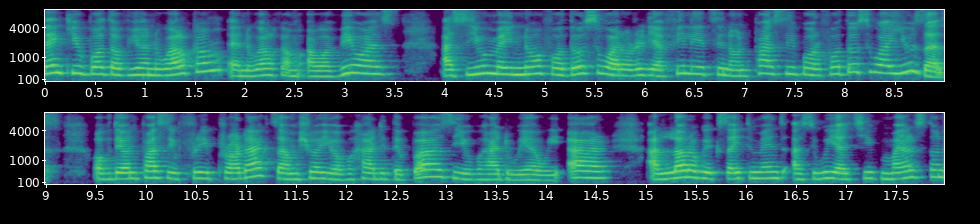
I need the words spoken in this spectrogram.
Thank you, both of you, and welcome, and welcome our viewers. As you may know, for those who are already affiliates in OnPassive or for those who are users of the OnPassive free products, I'm sure you have heard the buzz, you've heard where we are, a lot of excitement as we achieve milestone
